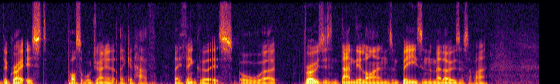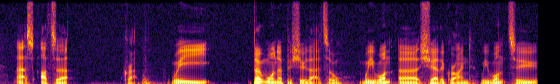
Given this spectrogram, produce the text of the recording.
the greatest possible journey that they could have. They think that it's all uh, roses and dandelions and bees in the meadows and stuff like that. That's utter crap. We don't want to pursue that at all. We want to uh, share the grind. We want to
